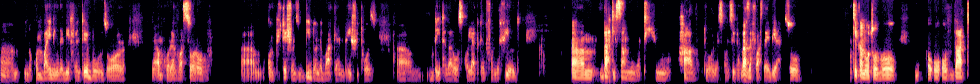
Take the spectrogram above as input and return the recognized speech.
um, you know, combining the different tables or um, whatever sort of um, computations you did on the back end if it was um, data that was collected from the field. That is something that you have to always consider. That's the first idea. So take a note of all of, of that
